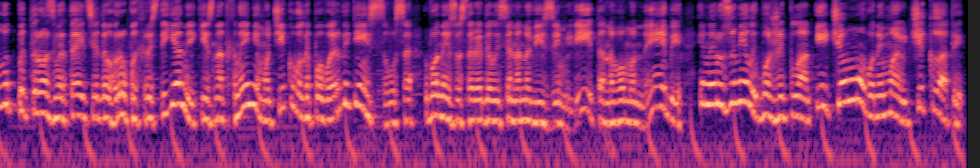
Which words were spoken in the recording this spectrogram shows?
Тут Петро звертається до групи християн, які з натхненням очікували повернення Ісуса. Вони зосередилися на новій землі та новому небі і не розуміли Божий план. І чому вони мають чекати?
